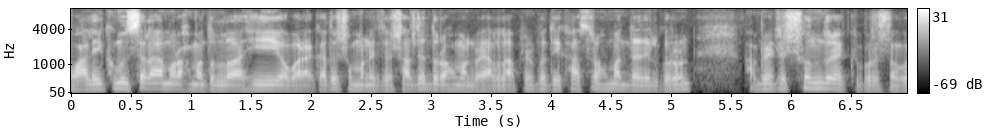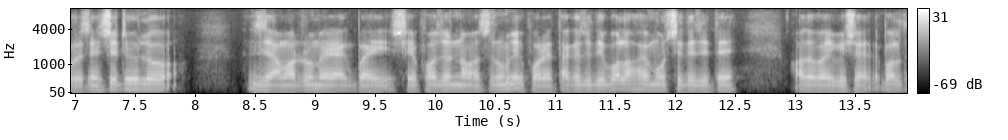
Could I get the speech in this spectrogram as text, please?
ওয়ালাইকুম আসসালাম রহমতুল্লাহি ওবরাকাত সম্মানিত সাজাদুর রহমান ভাই, আল্লাহ আপনার প্রতি খাস রহমান দাদিল করুন। আপনি একটা সুন্দর একটি প্রশ্ন করেছেন, সেটি হলো যে আমার রুমের এক ভাই, সে ফজর নামাজ রুমে পড়ে, তাকে যদি বলা হয় মসজিদে যেতে অথবা এই বিষয়ে, বলতে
